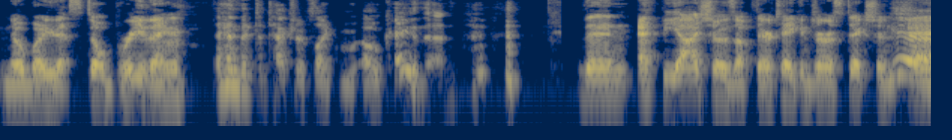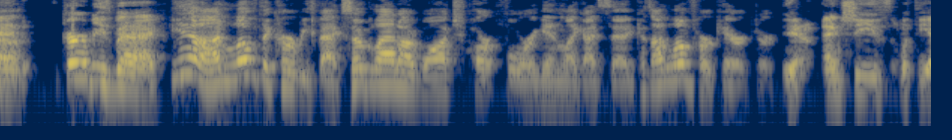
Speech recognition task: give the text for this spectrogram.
nobody that's still breathing. And the detective's like, okay then. Then FBI shows up there taking jurisdiction, Yeah. and Kirby's back. Yeah, I love the Kirby's back. So glad I watched part four again, like I said, because I love her character. Yeah, and she's with the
